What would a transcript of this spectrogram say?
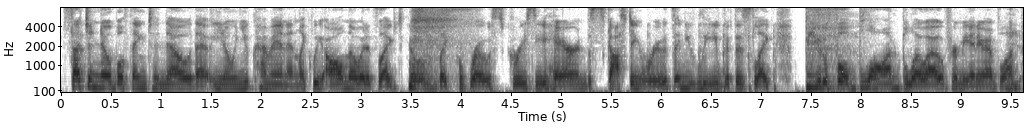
such a noble thing to know that you know when you come in and like we all know what it's like to go with like gross greasy hair and disgusting roots and you leave with this like beautiful blonde blowout for me anyway i'm blonde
